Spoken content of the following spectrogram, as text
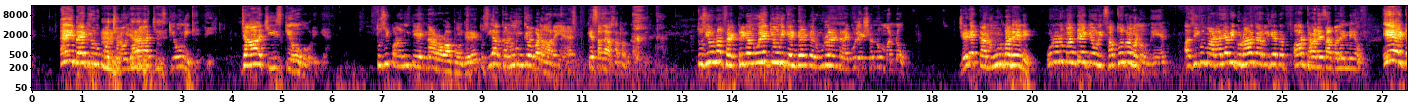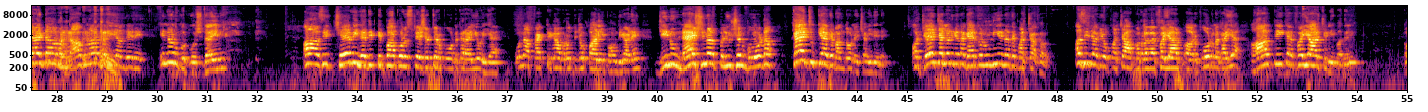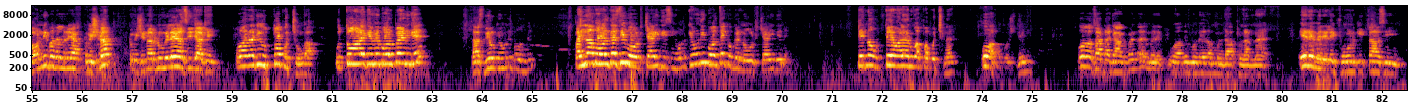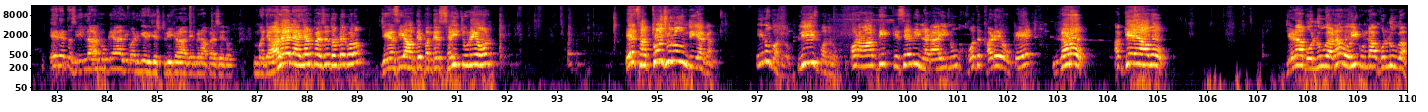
ਆ, ਐਂ ਬਹਿ ਕੇ ਉਹਨੂੰ ਪੁੱਛ ਲਓ, ਯਾਰ, ਆਹ ਚੀਜ਼ ਕਿਉਂ ਨਹੀਂ ਕੀਤੀ? ਜਾਂ ਆਹ ਚੀਜ਼ ਕਿਉਂ ਹੋ ਰਹੀ? ਤੁਸੀਂ ਪਾਣੀ ਤੇ ਇੰਨਾ ਰੌਲਾ ਪਾਉਂਦੇ ਰਹੇ, ਤੁਸੀਂ ਆਹ ਕਾਨੂੰਨ ਕਿਉਂ ਬਣਾ ਰਹੇ ਹੈ ਕਿ ਸਜ਼ਾ ਖਤਮ ਕਰ ਤੁਸੀਂ ਉਹਨਾਂ ਫੈਕਟਰੀਆਂ ਨੂੰ ਇਹ ਕਿਉਂ ਨਹੀਂ ਕਹਿੰਦੇ ਕਿ ਰੂਲ ਐਂਡ ਰੈਗੂਲੇਸ਼ਨ ਨੂੰ ਮੰਨੋ? ਜਿਹੜੇ ਕਾਨੂੰਨ ਬਣੇ ਨੇ, ਉਹਨਾਂ ਨੂੰ ਮੰਨਦੇ ਕਿਉਂ ਨਹੀਂ? ਸਾਥੋਂ ਤਾਂ ਮਨਾਉਂਦੇ ਆ ਅਸੀਂ ਕੋਈ ਮਾੜਾ ਜਿਹਾ ਵੀ ਗੁਨਾਹ ਕਰ ਲਈਏ ਤਾਂ ਫਾੜ ਥਾਣੇ ਸੱਦ ਲੈਂਦੇ ਹੋ। ਇਹ ਐਡਾ ਐਡਾ ਵੱਡਾ ਗੁਨਾਹ ਕਰੀ ਜਾਂਦੇ ਨੇ, ਇਹਨਾਂ ਨੂੰ ਕੋਈ ਪੁੱਛਦਾ ਹੀ ਨਹੀਂ। ਆ ਅਸੀਂ 6 ਮਹੀਨੇ ਦੀ ਟਿੱਬਾ ਪੁਲਿਸ ਸਟੇਸ਼ਨ 'ਚ ਰਿਪੋਰਟ ਕਰਾਈ ਹੋਈ ਹੈ। ਉਹਨਾਂ ਫੈਕਟਰੀਆਂ ਵਿਰੁੱਧ ਜੋ ਪਾਣੀ ਪਾਉਂਦੀਆਂ ਨੇ, ਜਿਹਨੂੰ ਨੈਸ਼ਨਲ ਪੋਲਿਊਸ਼ਨ ਬੋਰਡ ਕਹਿ ਚੁੱਕਿਆ ਕਿ ਬੰਦ ਹੋਣੇ ਚਾਹੀਦੇ ਨੇ। ਔਰ ਜੇ ਚੱਲਣਗੇ ਤਾਂ ਗੈਰ ਕਾਨੂੰਨੀ ਇਹਨਾਂ ਤੇ ਪਰਚਾ ਕਰੋ। ਅਸੀਂ ਜਾ ਕੇ ਉਹ ਪਰਚਾ, ਮਤਲਬ ਐਫ ਆਈ ਆਰ ਰਿਪੋਰਟ ਲਗਾਈ ਹੈ। ਹਾਲ ਤੀਕ ਐਫ ਆਈ ਆਰ ਚ ਨਹੀਂ ਬਦਲੀ। ਕੌਣ ਨਹੀਂ ਬਦਲ ਰਿਹਾ? ਕਮਿਸ਼ਨਰ। ਕਮਿਸ਼ਨਰ ਨੂੰ ਮਿਲੇ ਅਸੀਂ ਜਾ ਕੇ। ਉਹ ਆਦਾ ਜੀ, ਉੱਤੋਂ ਪੁੱਛੂਗਾ। ਉੱਤੋਂ ਵਾਲੇ ਕਿਵੇਂ ਬੋਲ ਪੈਣਗੇ? ਦੱਸ ਦਿਓ ਕਿਉਂ ਨਹੀਂ ਬੋਲਦੇ? ਪਹਿਲਾਂ ਬੋਲਦੇ ਸੀ ਵੋਟ ਚਾਹੀਦੀ ਸੀ, ਹੁਣ ਕਿਉਂ ਨਹੀਂ ਬੋਲਦੇ? ਕਿਉਂਕਿ ਨੋਟ ਚਾਹੀਦੇ ਨੇ। ਤੇ ਨਾ ਉੱਤੇ ਵਾਲਿਆਂ ਨੂੰ ਆਪਾਂ ਪੁੱਛਣਾ ਉਹ ਆਪਾਂ ਪੁੱਛਦੇ ਨਹੀਂ। ਉਹ ਤਾਂ ਸਾਡਾ ਜਾਗ ਪੈਂਦਾ ਮੇਰੇ ਭੂਆ ਦੇ ਮੁੰਡੇ ਦਾ ਮੁੰਡਾ ਫਲਾਨਾ ਇਹਨੇ ਮੇਰੇ ਲਈ ਫੋਨ ਕੀਤਾ ਸੀ। ਇਹਨੇ ਤਹਿਸੀਲਦਾਰ ਨੂੰ ਕਿਹਾ ਸੀ, ਮਾੜੀ ਜੀ ਰਜਿਸਟਰੀ ਕਰਾ ਦੇ ਬਿਨਾ ਪੈਸੇ ਤੋਂ। ਮਜ਼ਾ ਲੈ ਲੈ ਜਾਣ ਪੈਸੇ ਤੁਹਾਡੇ ਕੋਲੋਂ। ਜੇ ਅਸੀਂ ਆਪਦੇ ਬੰਦੇ ਸਹੀ ਚੁਣੇ ਹੋਣ, ਇਹ ਸਾਥੋਂ ਸ਼ੁਰੂ ਹੁੰਦੀ ਹੈ ਗੱਲ। ਇਹਨੂੰ ਬਦਲੋ ਪਲੀਜ਼ ਬਦਲੋ। ਔਰ ਆਪਦੀ ਕਿਸੇ ਵੀ ਲੜਾਈ ਨੂੰ ਖੁਦ ਖੜੇ ਹੋ ਕੇ ਲੜੋ, ਅੱਗੇ ਆਵੋ। ਜਿਹੜਾ ਬੋਲੂਗਾ ਨਾ, ਉਹੀ ਕੁੰਡਾ ਖੋਲੂਗਾ।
